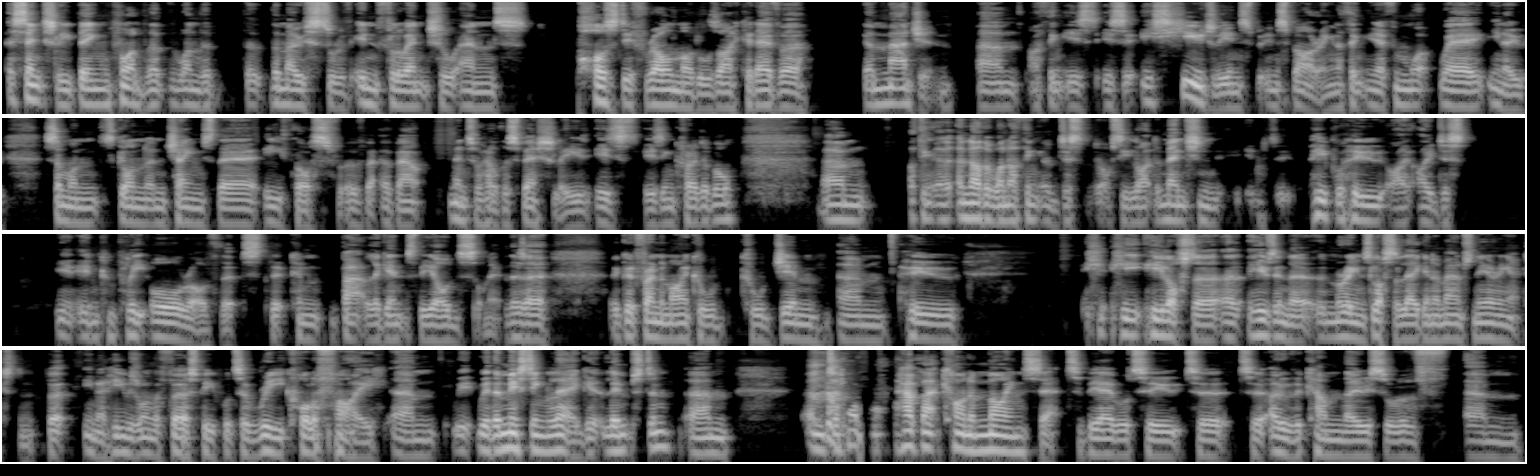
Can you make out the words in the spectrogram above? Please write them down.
essentially being one of the one of the, the, the, most sort of influential and positive role models I could ever imagine. Um, I think is is is hugely inspiring, and I think you know from what where you know someone's gone and changed their ethos about mental health, especially, is is incredible. Um, I think another one I think I'd just obviously like to mention people who I, I just in complete awe of that that can battle against the odds on it. There's a, a good friend of mine called called Jim um, who he he lost a, a, he was in the Marines lost a leg in a mountaineering accident, but you know he was one of the first people to re-qualify um, with a missing leg at Lympstone. Um, and to have, have, that kind of mindset to be able to to to overcome those sort of um,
